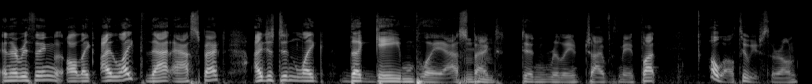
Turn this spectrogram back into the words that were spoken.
and everything. Uh, like I liked that aspect. I just didn't like the gameplay aspect. Didn't really jive with me, but. Oh well, to each their own.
